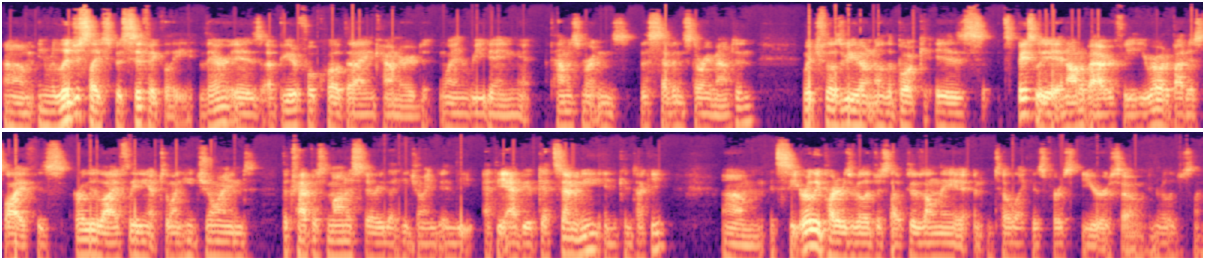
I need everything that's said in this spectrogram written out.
um, in religious life specifically, there is a beautiful quote that I encountered when reading Thomas Merton's The Seven Storey Mountain, which, for those of you who don't know the book, is it's basically an autobiography. He wrote about his life, his early life leading up to when he joined the Trappist monastery that he joined in the at the Abbey of Gethsemani in Kentucky. Um, it's the early part of his religious life because it was only until like his first year or so in religious life.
